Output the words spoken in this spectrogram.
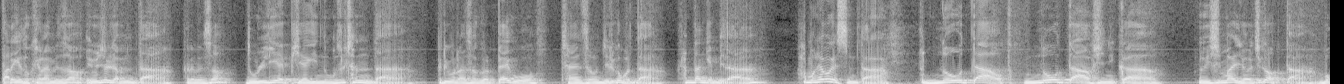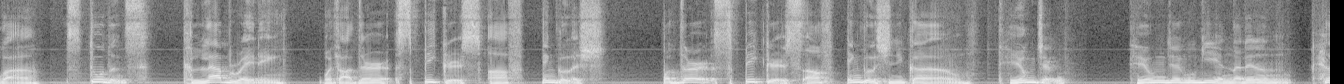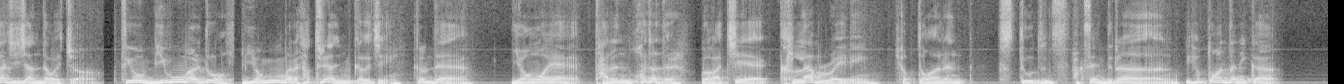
빠르게 독해하면서 요지를 잡는다. 그러면서 논리에 비약이 있는 곳을 찾는다. 그리고 나서 그걸 빼고 자연스러운지 읽어본다. 3단계입니다. 한번 해보겠습니다. No doubt, no doubt이니까 의심할 여지가 없다. 뭐가? Students collaborating with other speakers of English. other speakers of English니까 대영 제국. 대영 제국이 옛날에는 해가 지지 않는다고 했죠. 어떻게 보면 미국 말도 영국 말의 사투리 아닙니까, 그지? 그런데 영어의 다른 화자들과 같이 collaborating 협동하는 students 학생들은 협동한다니까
